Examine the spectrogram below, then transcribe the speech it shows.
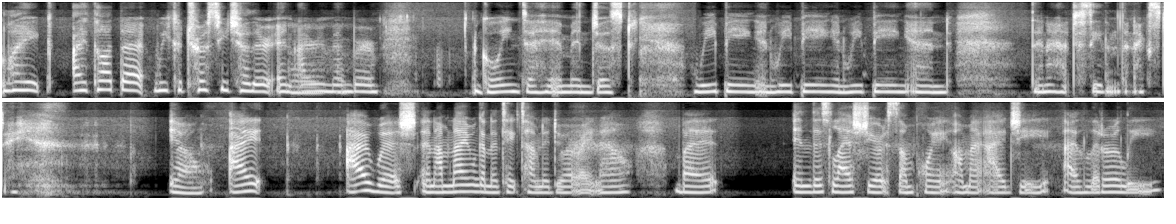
like, I thought that we could trust each other. And mm-hmm. I remember going to him and just weeping and weeping and weeping. And then I had to see them the next day. Yeah, I I wish, and I'm not even going to take time to do it right now, but in this last year, at some point on my IG, I literally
